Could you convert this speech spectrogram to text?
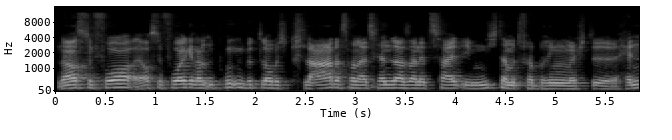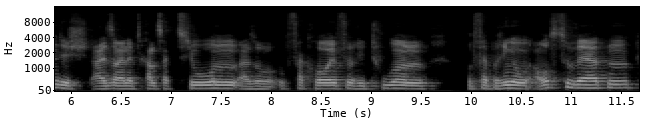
Na, aus, den vor, aus den vorher genannten Punkten wird, glaube ich, klar, dass man als Händler seine Zeit eben nicht damit verbringen möchte, händisch all seine Transaktionen, also Verkäufe, Retouren und Verbringungen auszuwerten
